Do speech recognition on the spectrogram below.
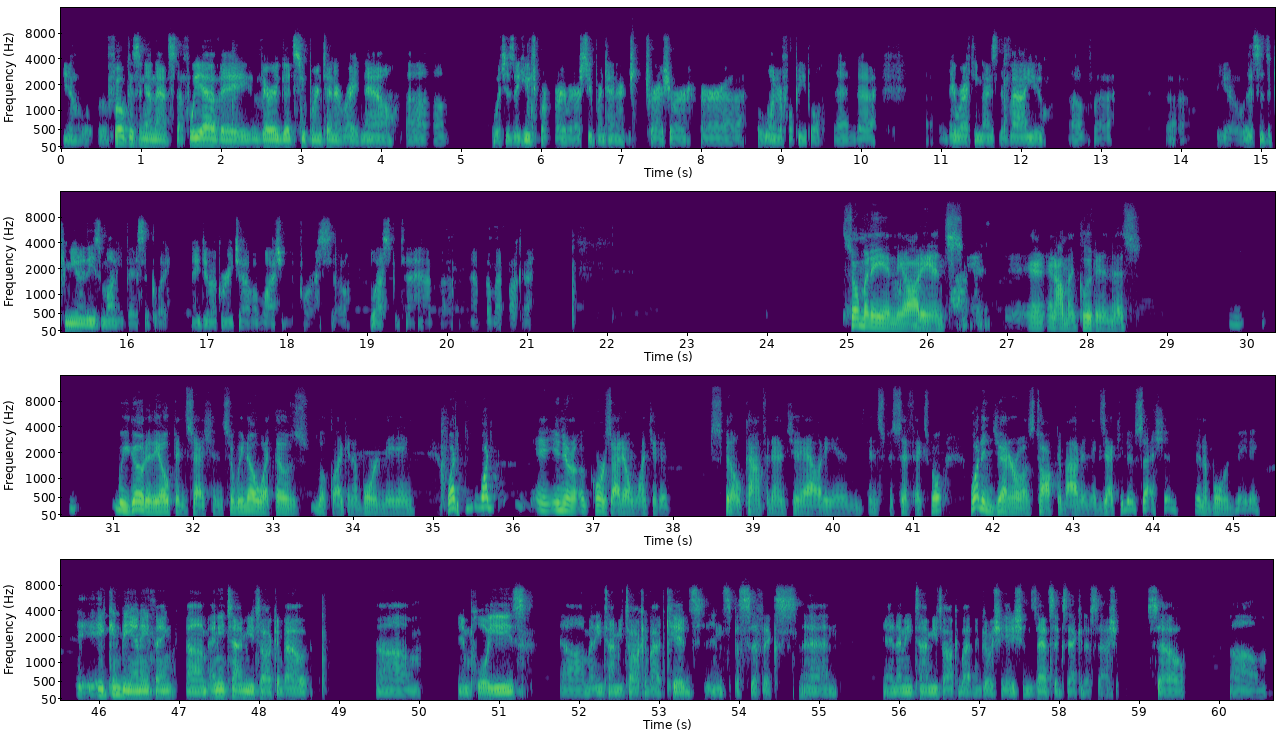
you know, focusing on that stuff. We have a very good superintendent right now, um, which is a huge part of it. Our superintendent and treasurer are uh, wonderful people, and uh, they recognize the value of uh, uh you know, this is the community's money basically. They do a great job of watching it for us. So blessed to have, uh, have them at Buckeye. So many in the audience, and, and I'm included in this. We go to the open session, so we know what those look like in a board meeting. What what you know? Of course, I don't want you to spill confidentiality and, specifics, but what in general is talked about in executive session in a board meeting? It can be anything. Um, anytime you talk about um, employees, um, anytime you talk about kids in specifics, and and anytime you talk about negotiations, that's executive session. So, um,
